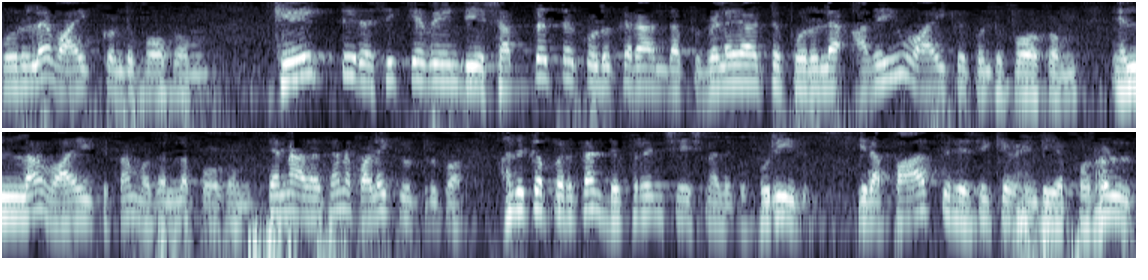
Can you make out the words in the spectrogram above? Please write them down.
பொருளை வாய்க்கொண்டு போகும். கேட்டு ரசிக்க வேண்டிய சப்தத்தை கொடுக்கற அந்த விளையாட்டு பொருளை அதையும் வாய்க்கு கொண்டு போகும். எல்லாம் வாய்க்கு தான் முதல்ல போகும். ஏன்னா அதை தானே பழக்கி விட்டுருக்கோம். அதுக்கப்புறம் தான் டிஃபரன்சியேஷன் அதுக்கு புரியுது. இத பார்த்து ரசிக்க வேண்டிய பொருள்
